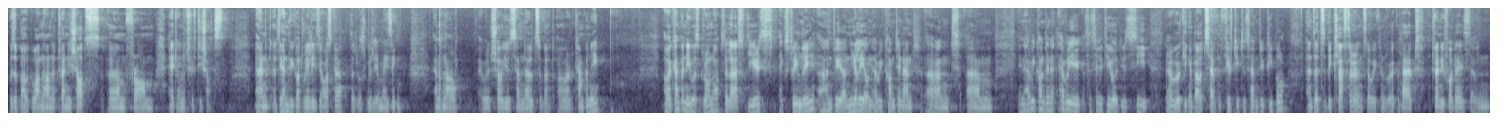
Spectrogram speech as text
with about 120 shots um, from 850 shots. And at the end, we got really the Oscar. That was really amazing. And now I will show you some notes about our company. Our company was grown up the last years extremely, and we are nearly on every continent. And um, in every continent, every facility what you see, we are working about 50 to 70 people, and that's a big cluster. And so we can work about 24 days, seven,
